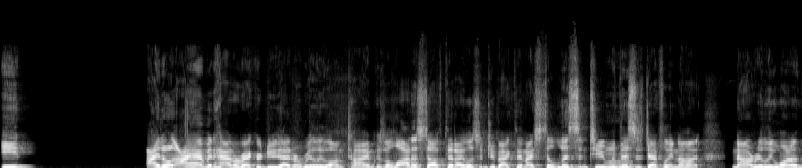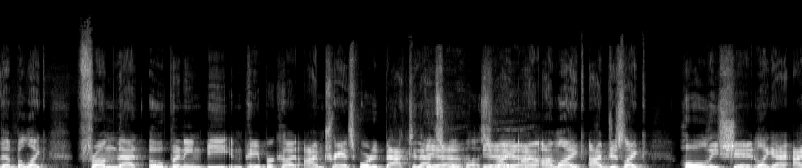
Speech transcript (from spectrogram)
it. I don't. I haven't had a record do that in a really long time because a lot of stuff that I listened to back then I still listen to, but Mhm. this is definitely not not really one of them. But like from that opening beat in Paper Cut, I'm transported back to that Yeah, school bus. yeah, right. yeah. I, I'm like I'm just like holy shit. Like I, I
